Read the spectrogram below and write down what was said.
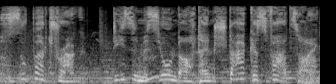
Supertruck, diese Mission braucht ein starkes Fahrzeug.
